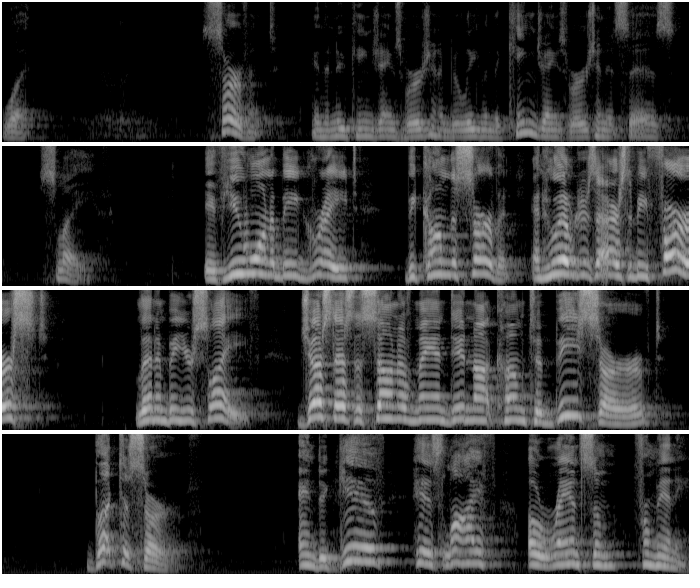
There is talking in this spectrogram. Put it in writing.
what? Servant. In the New King James Version, I believe in the King James Version, it says slave. If you want to be great, become the servant. And whoever desires to be first, let him be your slave. Just as the Son of Man did not come to be served, but to serve, and to give his life a ransom for many.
